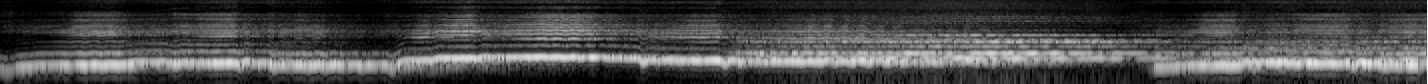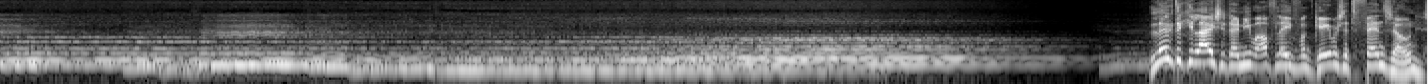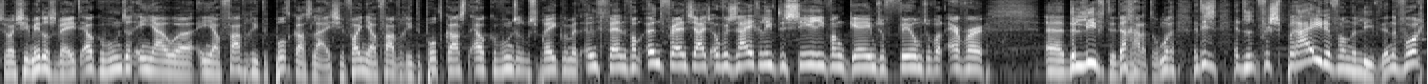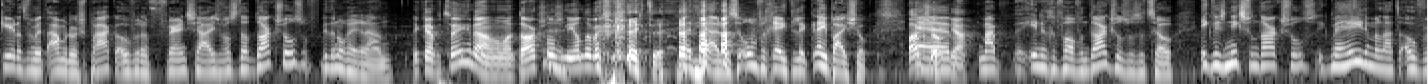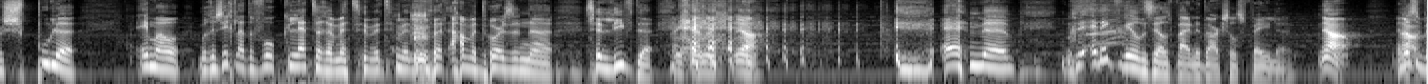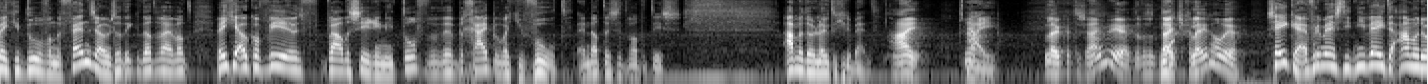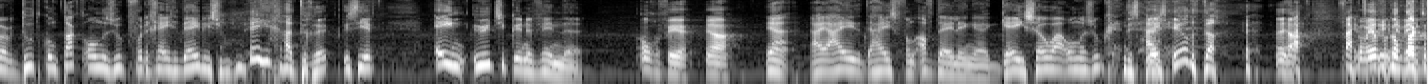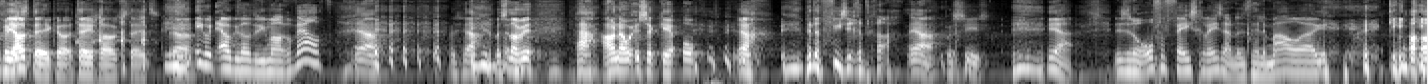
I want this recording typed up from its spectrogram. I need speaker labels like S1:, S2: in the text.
S1: Mm-hmm. Leuk dat je luistert naar een nieuwe aflevering van Gamers at Fanzone. Zoals je inmiddels weet, elke woensdag in jouw, eh, in jouw favoriete podcastlijstje van jouw favoriete podcast. Elke woensdag bespreken we met een fan van een franchise over zijn geliefde serie van games of films of whatever. Eh, de liefde, daar gaat het om. Maar Het is het verspreiden van de liefde. En de vorige keer dat we met Amador spraken over een franchise, was dat Dark Souls of heb je er nog een gedaan?
S2: Ik heb er twee gedaan, maar Dark Souls en die andere heb ik vergeten.
S1: ja, dat is onvergetelijk. Nee, Bioshock.
S2: Bioshock,
S1: Eh,
S2: ja.
S1: Maar in het geval van Dark Souls was het zo. Ik wist niks van Dark Souls. Ik me helemaal laten overspoelen. Eenmaal mijn gezicht laten vol kletteren met, met, met, met Amador zijn, eh, zijn liefde.
S2: En kennis, ja.
S1: En, eh, de, en ik wilde zelfs bijna Dark Souls spelen.
S2: Ja.
S1: En dat is een beetje het doel van de fanzones. Dat ik, dat wij, want weet je, ook al je een bepaalde serie niet tof, we, begrijpen wat je voelt. En dat is het wat het is. Amador, leuk dat je er bent.
S2: Hi. Ja.
S1: Hi.
S2: Leuk er te zijn weer. Dat was een
S1: Ja.
S2: tijdje geleden alweer.
S1: Zeker. En voor de mensen die het niet weten, Amador doet contactonderzoek voor de GGD. Die is mega druk. Dus die heeft één uurtje kunnen vinden.
S2: Ongeveer, ja.
S1: Ja, hij, hij, hij is van afdeling eh, gay SOA onderzoek. Dus hij is heel de dag.
S2: Ja. Ik
S1: 50
S2: kom heel veel contacten van jou tegen, tegen ook steeds. Ja.
S1: Ik word elke dag door die man gebeld.
S2: Ja. Ja, we zijn dan weer... Ja, hou nou eens een keer op. Ja,
S1: Met dat vieze gedrag.
S2: ja precies.
S1: Ja. Er is een offerfeest geweest. Nou, dat is het helemaal eh kinky.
